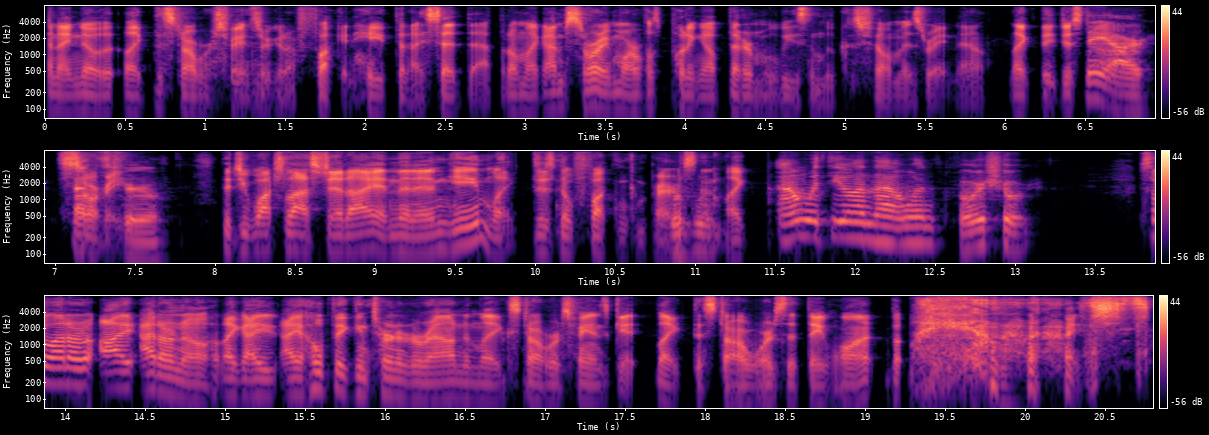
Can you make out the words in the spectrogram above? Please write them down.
And I know that like the Star Wars fans are gonna fucking hate that I said that, but I'm like, I'm sorry, Marvel's putting out better movies than Lucasfilm is right now. Like they just they are. That's Sorry. true. Did you watch Last Jedi and then Endgame? Like, there's no fucking comparison. Mm-hmm. Like, I'm with you on that one for sure. so I don't, I, I don't know. Like, I, I hope they can turn it around and like Star Wars fans get like the Star Wars that they want. But like, I just,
